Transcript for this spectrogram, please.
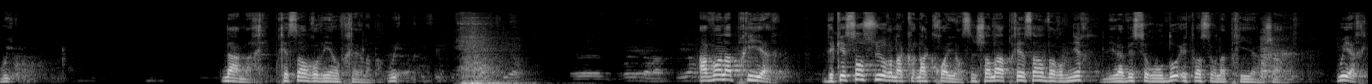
Oui. Après ça, on revient au frère là-bas. Oui. Avant la prière. Des questions sur la, la, croyance. Inch'Allah, après ça, on va revenir. Il avait sur Wudu et toi sur la prière, Inch'Allah. Oui, Akhi.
